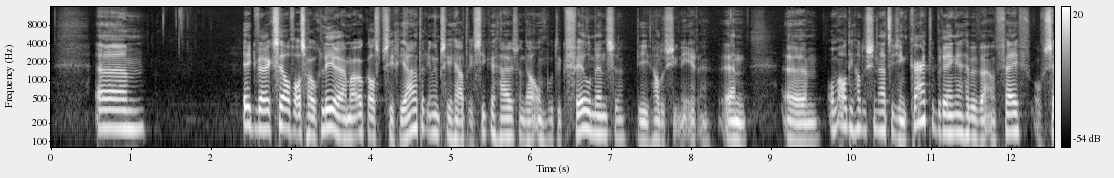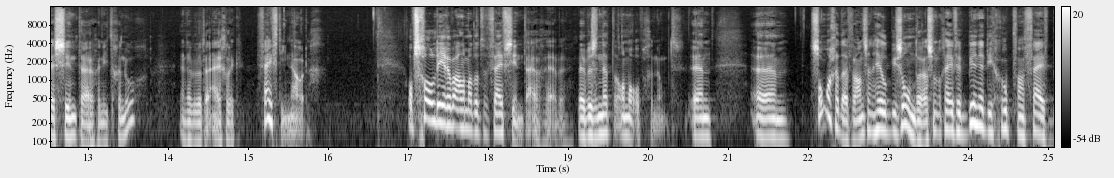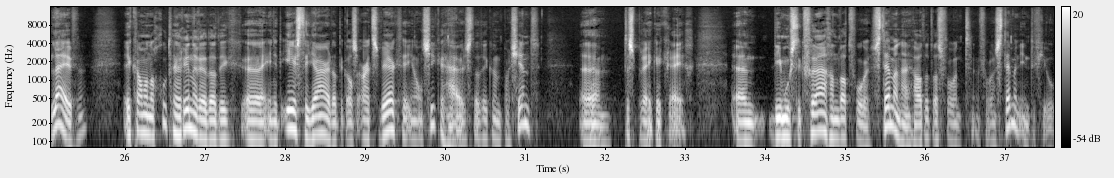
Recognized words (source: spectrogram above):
Um, ik werk zelf als hoogleraar, maar ook als psychiater in een psychiatrisch ziekenhuis. En daar ontmoet ik veel mensen die hallucineren. En um, om al die hallucinaties in kaart te brengen, hebben we aan vijf of zes zintuigen niet genoeg. En hebben we er eigenlijk vijftien nodig. Op school leren we allemaal dat we vijf zintuigen hebben. We hebben ze net allemaal opgenoemd. En um, sommige daarvan zijn heel bijzonder. Als we nog even binnen die groep van vijf blijven, ik kan me nog goed herinneren dat ik uh, in het eerste jaar dat ik als arts werkte in ons ziekenhuis, dat ik een patiënt uh, te spreken kreeg. En die moest ik vragen wat voor stemmen hij had. Het was voor een, voor een stemmeninterview.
